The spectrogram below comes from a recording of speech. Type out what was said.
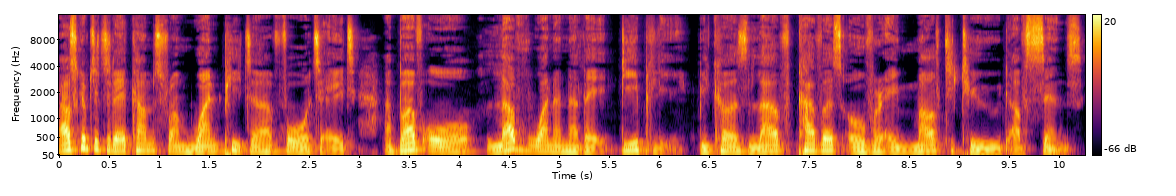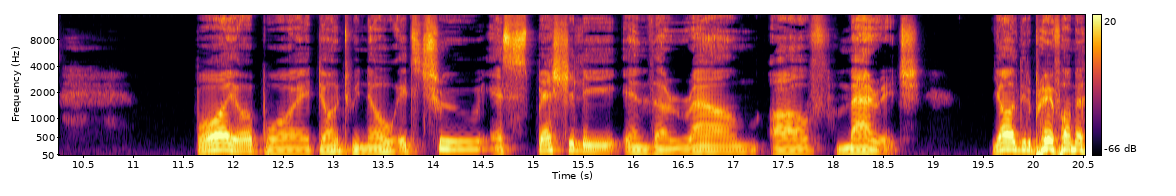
Our scripture today comes from 1 Peter 4 to 8. Above all, love one another deeply because love covers over a multitude of sins. Boy, oh boy, don't we know it's true, especially in the realm of marriage. Y'all need to pray for me.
